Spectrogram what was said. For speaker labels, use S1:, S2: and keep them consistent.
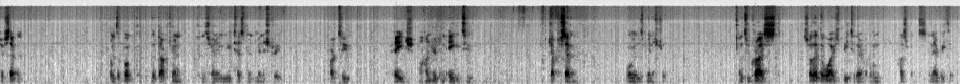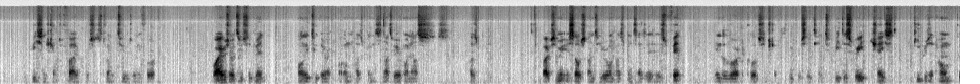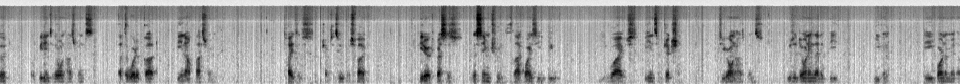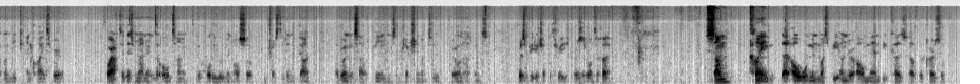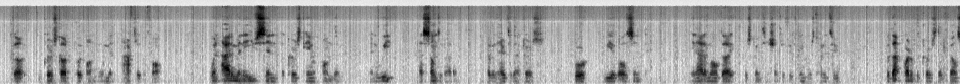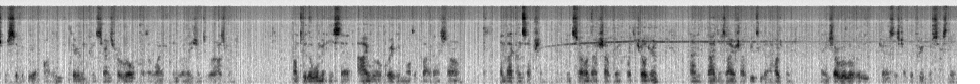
S1: Chapter 7 From the book The Doctrine Concerning New Testament Ministry, Part 2, page 182. Chapter 7 Women's Ministry. Unto Christ, so let the wives be to their own husbands in everything. Ephesians chapter 5, verses 22 and 24. Wives are to submit only to their own husbands, not to everyone else's husband. Wives, submit yourselves unto your own husbands as it is fit in the Lord. Colossians chapter 3, verse 18. To be discreet, chaste, keepers at home, good, obedient to their own husbands, that the word of God be not blasphemed. Titus chapter 2, verse 5. Peter expresses the same truth. Likewise, ye, you, ye wives, be in subjection to your own husbands, whose adorning let it be even the ornament of a meek and quiet spirit. For after this manner in the old time the holy women also who trusted in God adorning themselves, being in subjection unto their own husbands. First Peter chapter three, verses one to five. Some claim that all women must be under all men because of the curse of God the curse God put on women after the fall. When Adam and Eve sinned, a curse came upon them, and we, as sons of Adam, have inherited that curse. For we have all sinned. In Adam all die. 1 Corinthians chapter 15, verse 22. But that part of the curse that fell specifically upon Eve clearly concerns her role as a wife in relation to her husband. Unto the woman he said, I will greatly multiply thy sorrow and thy conception. In sorrow thou shalt bring forth children, and thy desire shall be to thy husband, and he shall rule over thee. Genesis chapter 3, verse 16.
